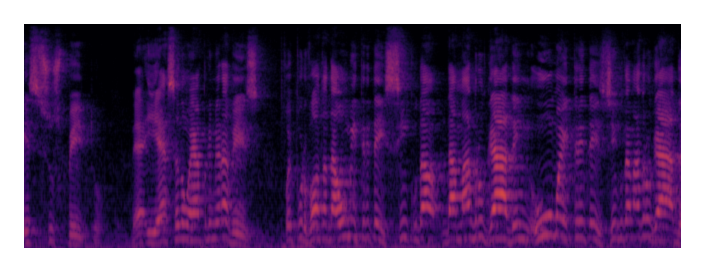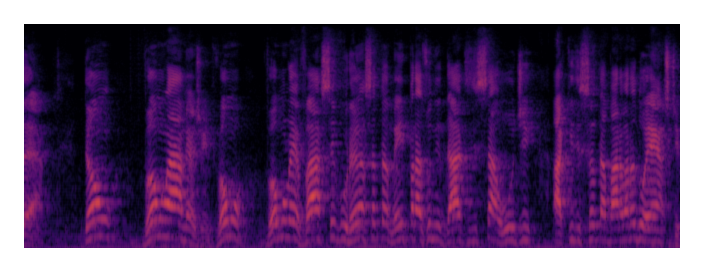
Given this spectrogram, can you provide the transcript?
esse suspeito. Né? E essa não é a primeira vez. Foi por volta da 1h35 da, da madrugada, hein? 1h35 da madrugada. Então, vamos lá, minha gente. Vamos, vamos levar segurança também para as unidades de saúde aqui de Santa Bárbara do Oeste.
